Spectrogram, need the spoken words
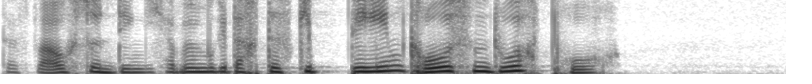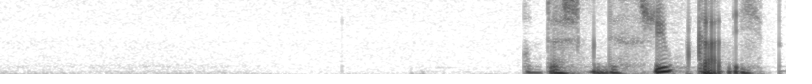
Das war auch so ein Ding. Ich habe immer gedacht, es gibt den großen Durchbruch. Und das, das stimmt gar nicht.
